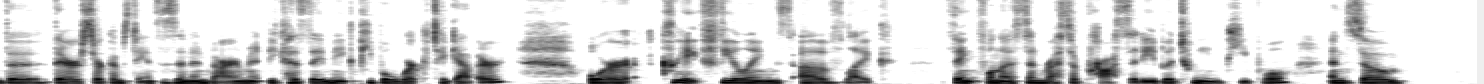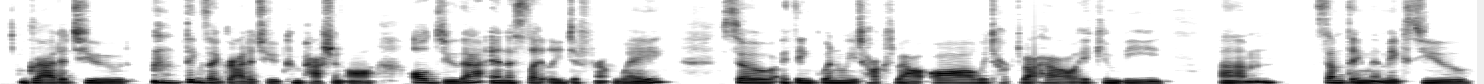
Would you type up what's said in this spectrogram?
the their circumstances and environment because they make people work together or create feelings of like thankfulness and reciprocity between people and so gratitude, things like gratitude, compassion, awe, all do that in a slightly different way. So I think when we talked about awe, we talked about how it can be um, something that makes you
